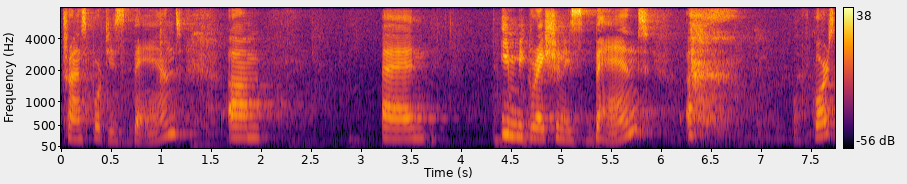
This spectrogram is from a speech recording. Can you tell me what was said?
Transport is banned. Um, and immigration is banned. of course.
